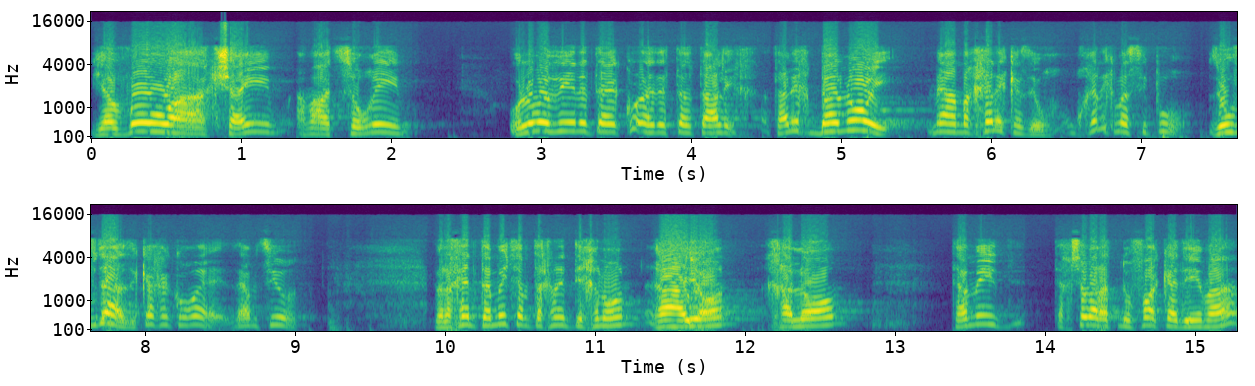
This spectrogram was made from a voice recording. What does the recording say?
יבואו הקשיים, המעצורים, הוא לא מבין את, את התהליך. התהליך בנוי מהחלק הזה, הוא, הוא חלק מהסיפור. זה עובדה, זה ככה קורה, זה המציאות. ולכן תמיד כשאתה מתכנן תכנון, רעיון, חלום, תמיד תחשוב על התנופה קדימה,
